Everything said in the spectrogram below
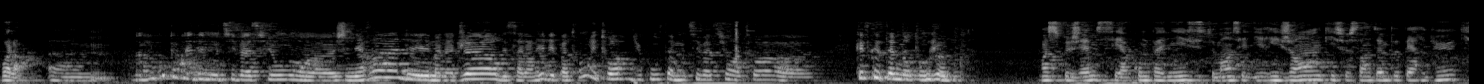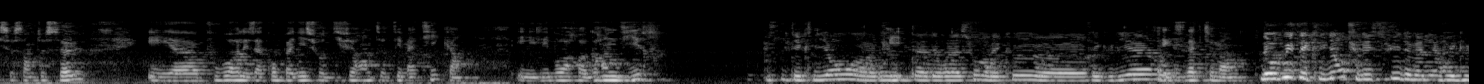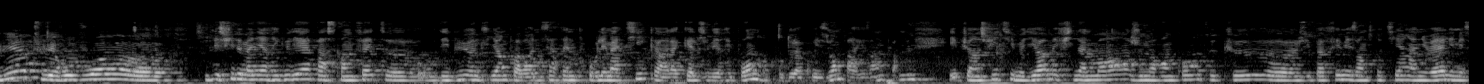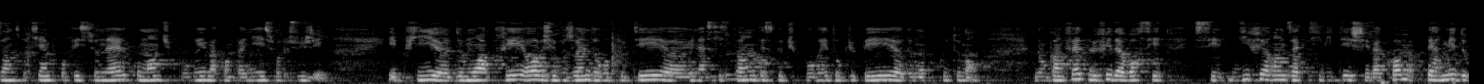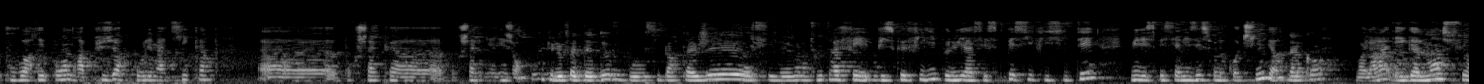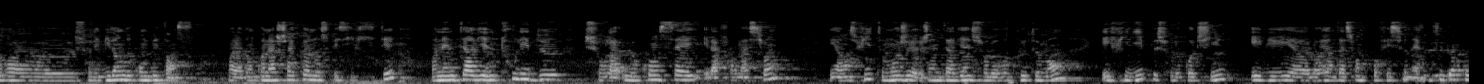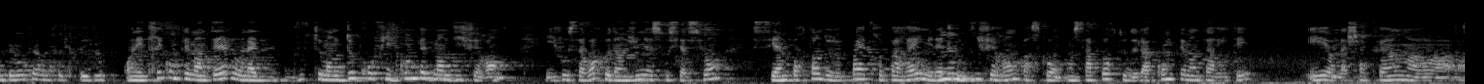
voilà. On a beaucoup parlé des motivations générales, des managers, des salariés, des patrons. Et toi, du coup, ta motivation à toi, qu'est-ce que tu aimes dans ton job? Moi, ce que j'aime, c'est accompagner justement ces dirigeants qui se sentent un peu perdus, qui se sentent seuls, et euh, pouvoir les accompagner sur différentes thématiques et les voir grandir puisque tes clients, euh, tu as des relations avec eux euh, régulières. Exactement. Donc oui, tes clients, tu les suis de manière régulière, tu les revois. Euh... Je les suis de manière régulière parce qu'en fait, au début, un client peut avoir une certaine problématique à laquelle je vais répondre, pour de la cohésion par exemple. Et puis ensuite, il me dit, oh, mais finalement, je me rends compte que j'ai pas fait mes entretiens annuels et mes entretiens professionnels, comment tu pourrais m'accompagner sur le sujet? Et puis euh, deux mois après, oh, j'ai besoin de recruter euh, une assistante, est-ce que tu pourrais t'occuper euh, de mon recrutement? Donc en fait, le fait d'avoir ces, ces, différentes activités chez la com permet de pouvoir répondre à plusieurs problématiques euh, pour, chaque, euh, pour chaque dirigeant. Oui, puis le fait d'être deux, vous pouvez aussi partager. Voilà. Tout à fait, puisque Philippe, lui, a ses spécificités. Lui, il est spécialisé sur le coaching. D'accord. Voilà, et également sur, euh, sur les bilans de compétences. Voilà, donc on a chacun nos spécificités. On intervient tous les deux sur le conseil et la formation. Et ensuite, moi, j'interviens sur le recrutement et Philippe sur le coaching et euh, l'orientation professionnelle. C'est super complémentaire en fait, les deux. On est très complémentaires et on a justement deux profils complètement différents. Et il faut savoir que dans une association, c'est important de ne pas être pareil, mais d'être mmh. différent parce qu'on s'apporte de la complémentarité et on a chacun.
